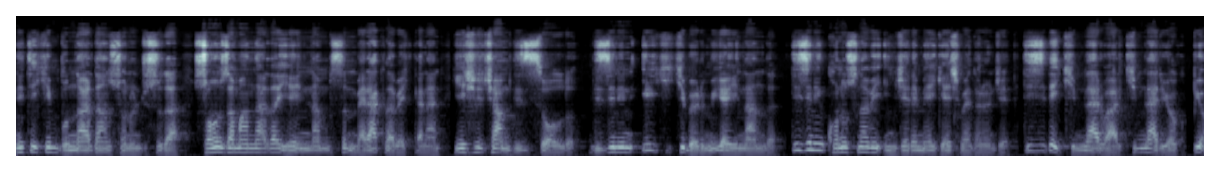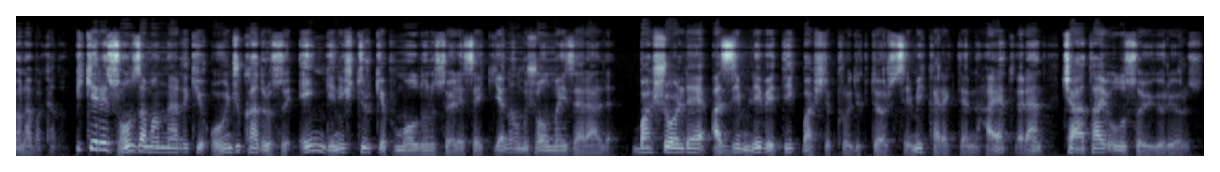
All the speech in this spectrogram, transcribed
Nitekim bunlardan sonuncusu da son zamanlarda yayınlanması merakla beklenen Yeşilçam dizisi oldu. Dizinin ilk iki bölümü yayınlandı. Dizinin konusuna ve incelemeye geçmeden önce dizide kimler var kimler yok bir ona bakalım. Bir kere son zamanlardaki oyuncu kadrosu en geniş Türk yapımı olduğunu söylesek yanılmış olmayız herhalde. Başrolde azimli ve dik başlı prodüktör Semih karakterine hayat veren Çağatay Ulusoy'u görüyoruz.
